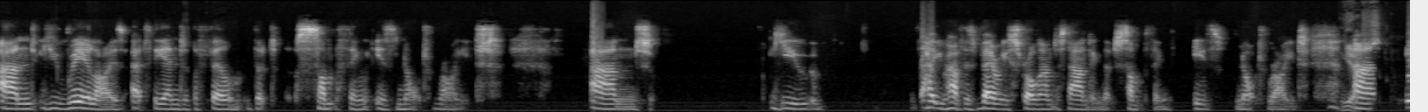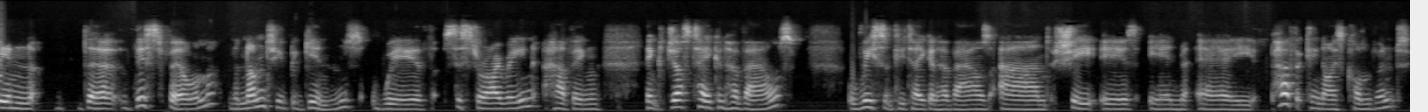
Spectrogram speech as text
and you realise at the end of the film that something is not right, and you you have this very strong understanding that something is not right Yes. in the this film, The Nun 2 begins with Sister Irene having, I think, just taken her vows, recently taken her vows, and she is in a perfectly nice convent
